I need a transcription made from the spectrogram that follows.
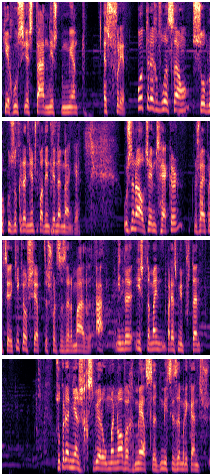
que a Rússia está neste momento a sofrer. Outra revelação sobre o que os ucranianos podem ter na manga. O general James Hacker, nos vai aparecer aqui, que é o chefe das Forças Armadas. Ah, ainda isto também parece-me importante. Os ucranianos receberam uma nova remessa de mísseis americanos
